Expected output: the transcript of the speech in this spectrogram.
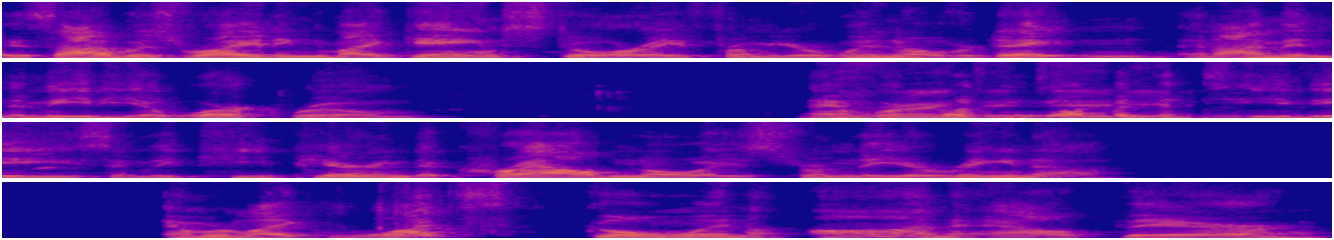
is I was writing my game story from your win over Dayton, and I'm in the media workroom, and That's we're right, looking up at the TVs, and we keep hearing the crowd noise from the arena, and we're like, "What's going on out there?"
